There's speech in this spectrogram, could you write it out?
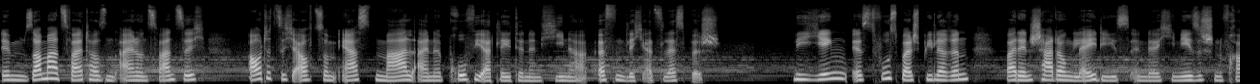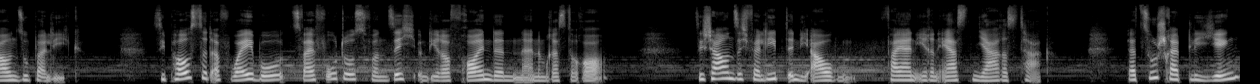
Im Sommer 2021 outet sich auch zum ersten Mal eine Profiathletin in China öffentlich als lesbisch. Li Ying ist Fußballspielerin bei den Shandong Ladies in der chinesischen Frauen-Super League. Sie postet auf Weibo zwei Fotos von sich und ihrer Freundin in einem Restaurant. Sie schauen sich verliebt in die Augen, feiern ihren ersten Jahrestag. Dazu schreibt Li Ying,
